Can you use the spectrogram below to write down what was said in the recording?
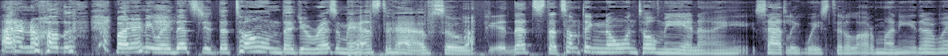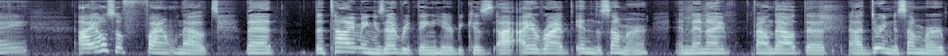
I don't know how the. But anyway, that's the tone that your resume has to have. So that's that's something no one told me, and I sadly wasted a lot of money that way. I also found out that the timing is everything here because I, I arrived in the summer and then I found out that uh, during the summer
